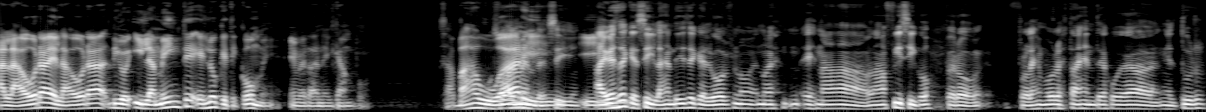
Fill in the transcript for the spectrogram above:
a la hora de la hora, digo, y la mente es lo que te come, en verdad, en el campo. O sea, vas a jugar y, sí. y- Hay veces que sí, la gente dice que el golf no, no es, es nada, nada físico, pero por ejemplo esta gente juega en el tour,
